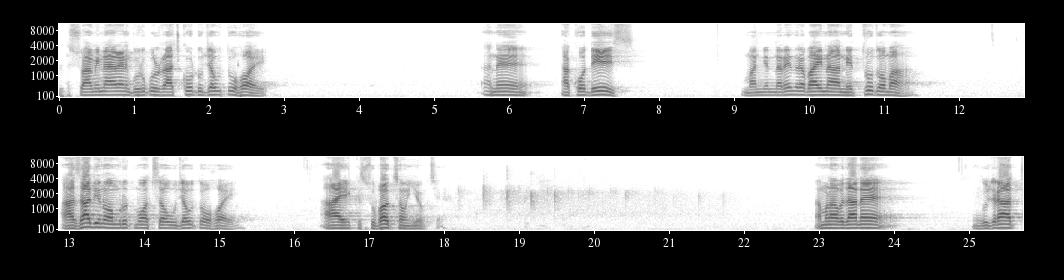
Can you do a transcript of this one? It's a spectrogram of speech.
સ્વામિનારાયણ ગુરુકુળ રાજકોટ ઉજવતું હોય અને આખો દેશ માન્ય નરેન્દ્રભાઈના નેતૃત્વમાં આઝાદીનો અમૃત મહોત્સવ ઉજવતો હોય આ એક સુભગ સંયોગ છે. હમણાં બધાને ગુજરાત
